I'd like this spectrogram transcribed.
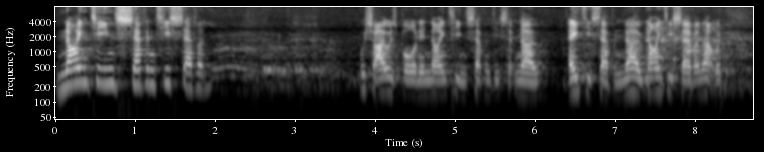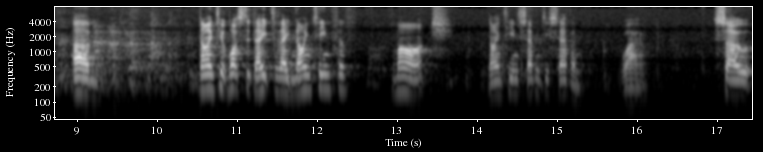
1977. 1977. Wish I was born in 1977. No, 87. No, 97. That would. Um, 90, what's the date today? 19th of March, 1977. Wow. So,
